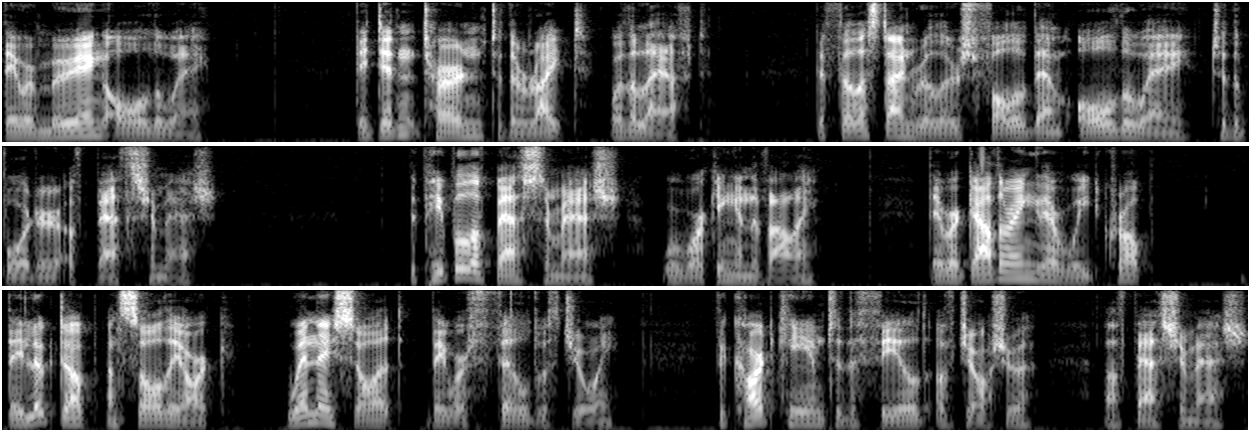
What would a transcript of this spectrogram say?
They were mooing all the way. They didn't turn to the right or the left. The Philistine rulers followed them all the way to the border of Beth Shemesh. The people of Beth Shemesh were working in the valley. They were gathering their wheat crop. They looked up and saw the ark. When they saw it, they were filled with joy. The cart came to the field of Joshua of Beth Shemesh.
